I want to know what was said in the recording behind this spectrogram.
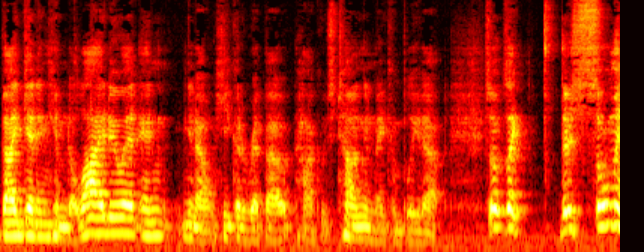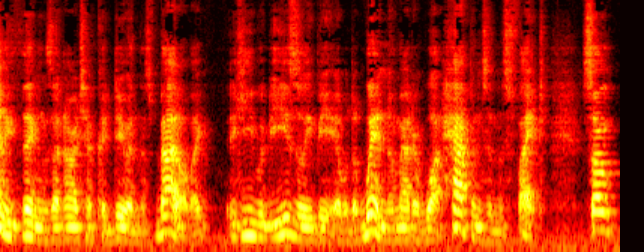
By getting him to lie to it, and, you know, he could rip out Haku's tongue and make him bleed out. So it's like, there's so many things that Naruto could do in this battle. Like he would easily be able to win no matter what happens in this fight. So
